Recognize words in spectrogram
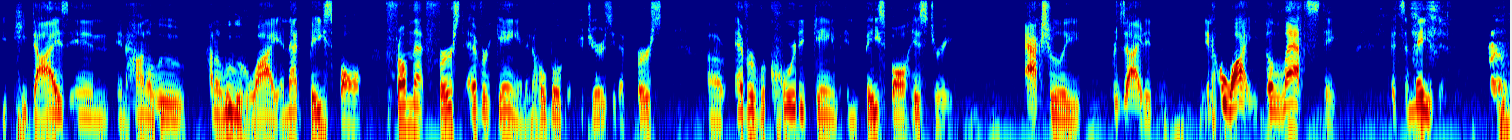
he dies in, in Honolulu, Honolulu, Hawaii. And that baseball from that first ever game in Hoboken, New Jersey, that first uh, ever recorded game in baseball history, actually resided in Hawaii, the last state. It's amazing. Right.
